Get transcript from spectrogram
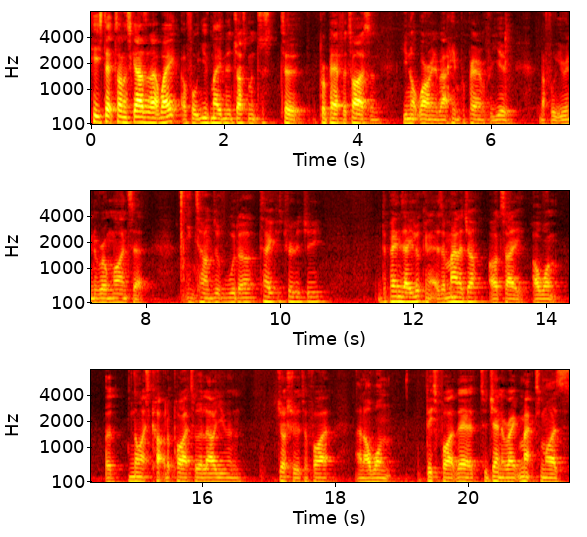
he stepped on the scales at that weight, I thought you've made an adjustment to, to prepare for Tyson. You're not worrying about him preparing for you. And I thought you're in the wrong mindset. In terms of would I take a trilogy? Depends how you're looking at it. As a manager, I'd say I want a nice cut of the pie to allow you and Joshua to fight, and I want this fight there to generate, maximise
